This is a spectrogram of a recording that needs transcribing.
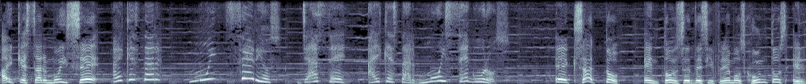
hay que estar muy se. Hay que estar muy serios. Ya sé, hay que estar muy seguros. Exacto. Entonces descifremos juntos el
